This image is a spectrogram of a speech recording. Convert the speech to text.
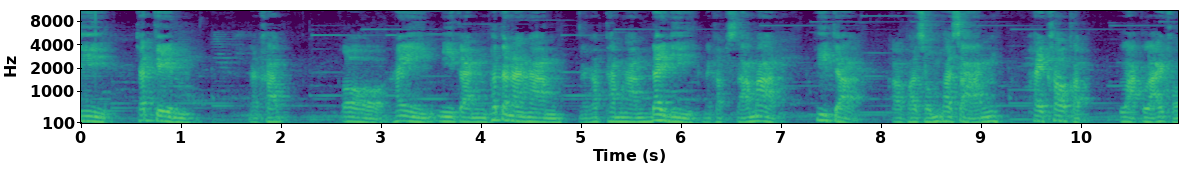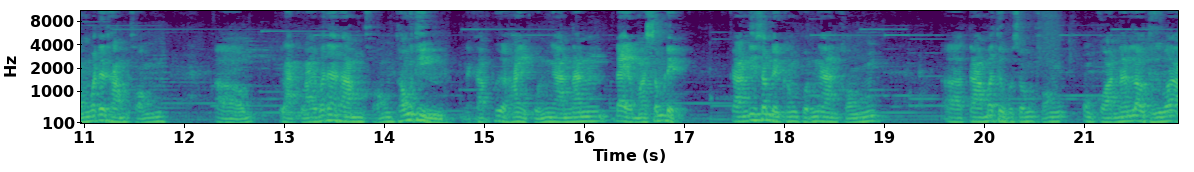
ที่ชัดเจนนะครับ ก็ให้มีการพัฒนางานนะครับทำงานได้ดีนะครับ สามารถที่จะ ผสมผสานให้เข้ากับหลากหลายของวัฒนธรรมของออหลากหลายวัฒนธรรมของท้องถิ่นนะครับเพื่อให้ผลงานนั้นได้ออกมาสำเร็จ การที่สำเร็จของผลงานของอตามวัตถุประสงค์ขององค์กรนั้นเราถือว่า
